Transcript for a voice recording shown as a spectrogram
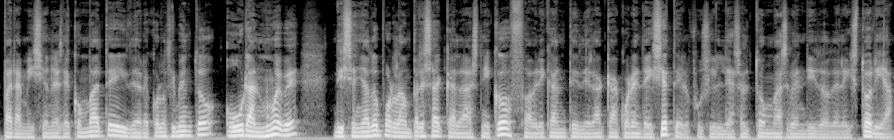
para misiones de combate y de reconocimiento, o Uran 9, diseñado por la empresa Kalashnikov, fabricante del AK-47, el fusil de asalto más vendido de la historia.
